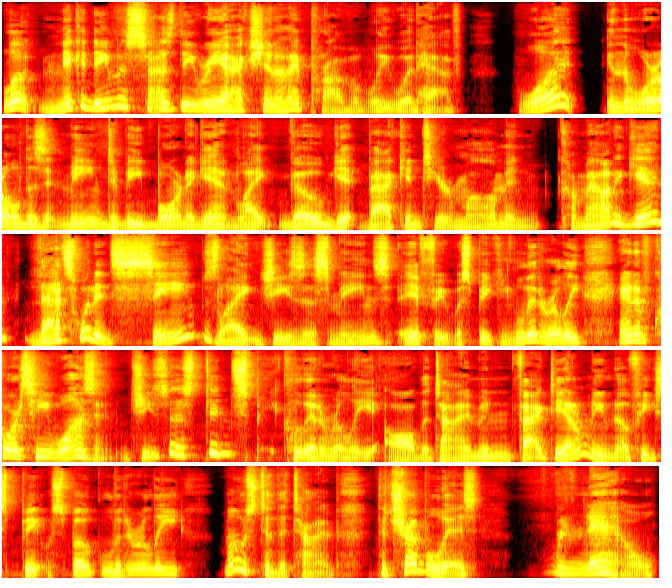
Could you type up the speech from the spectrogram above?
look, Nicodemus has the reaction I probably would have what in the world does it mean to be born again? Like go get back into your mom and come out again? That's what it seems like Jesus means if he was speaking literally. And of course he wasn't. Jesus didn't speak literally all the time. In fact, I don't even know if he sp- spoke literally most of the time. The trouble is now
